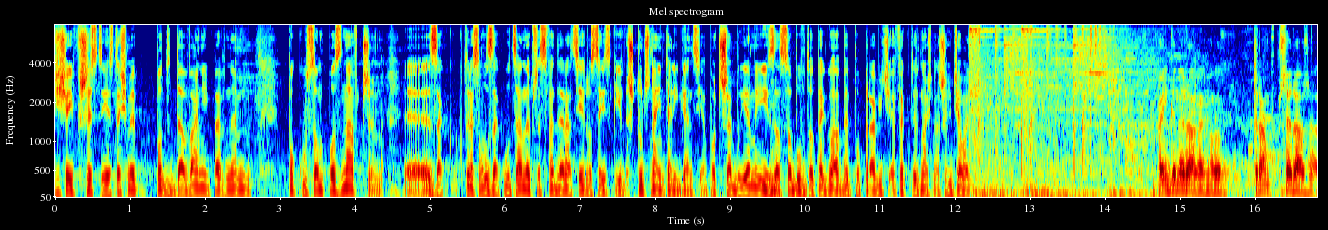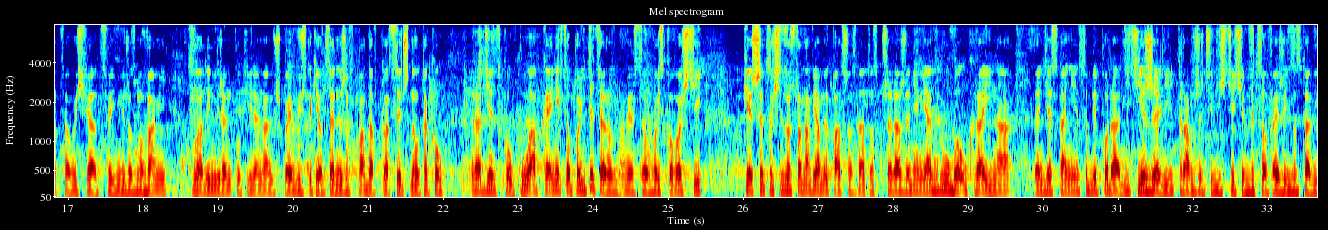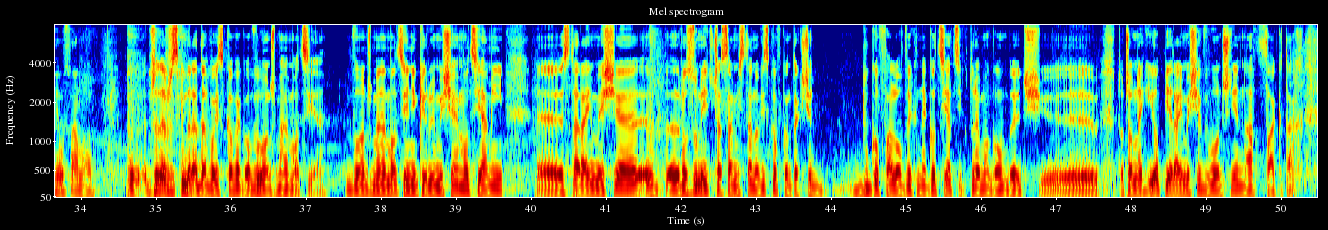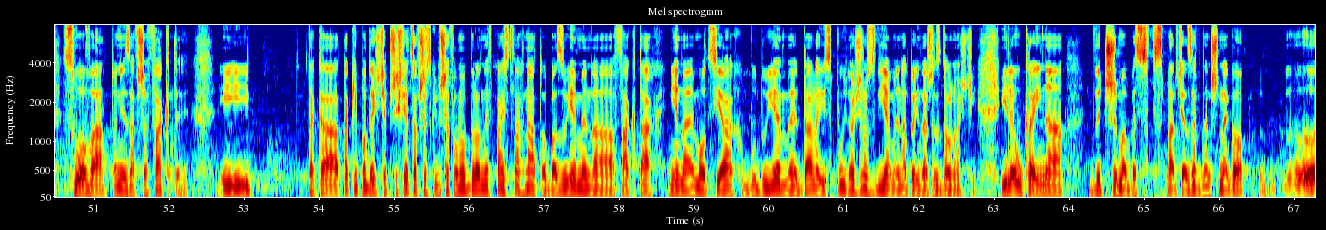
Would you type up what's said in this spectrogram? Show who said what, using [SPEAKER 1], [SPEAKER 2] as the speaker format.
[SPEAKER 1] Dzisiaj wszyscy jesteśmy poddawani pewnym pokusom poznawczym, e, które są zakłócane przez Federację Rosyjską. Sztuczna inteligencja. Potrzebujemy jej zasobów do tego, aby poprawić efektywność naszych działań.
[SPEAKER 2] Panie generale, no, Trump przeraża cały świat swoimi rozmowami z Władimirem Putinem, a już pojawiły się takie oceny, że wpada w klasyczną taką radziecką pułapkę. Ja nie chcę o polityce rozmawiać, chcę o wojskowości. Pierwsze, co się zastanawiamy, patrząc na to z przerażeniem, jak długo Ukraina będzie w stanie sobie poradzić, jeżeli Trump rzeczywiście się wycofa, jeżeli zostawi ją samą.
[SPEAKER 1] Przede wszystkim Rada Wojskowego. Wyłączmy emocje. Wyłączmy emocje, nie kierujmy się emocjami. e, Starajmy się e, rozumieć czasami stanowisko w kontekście długofalowych negocjacji, które mogą być e, toczone i opierajmy się wyłącznie na faktach. Słowa to nie zawsze fakty. I Taka, takie podejście przyświeca wszystkim szefom obrony w państwach NATO. Bazujemy na faktach, nie na emocjach, budujemy dalej spójność, rozwijamy NATO i nasze zdolności. Ile Ukraina wytrzyma bez wsparcia zewnętrznego?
